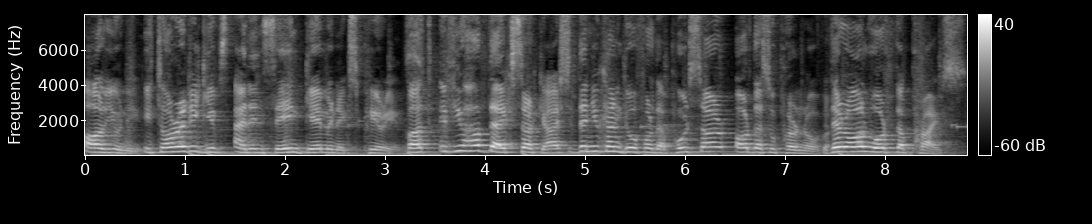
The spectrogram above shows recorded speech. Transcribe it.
all you need. It already gives an insane gaming experience. But if you have the extra cash, then you can go for the Pulsar or the Supernova. They're all worth the price.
